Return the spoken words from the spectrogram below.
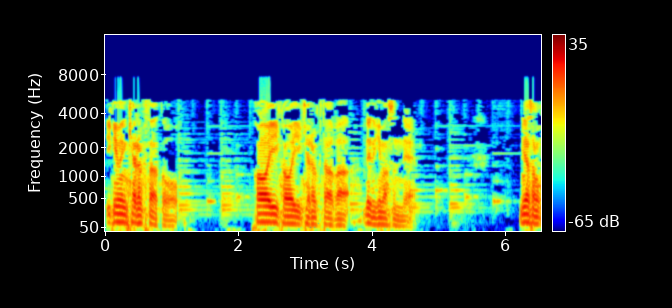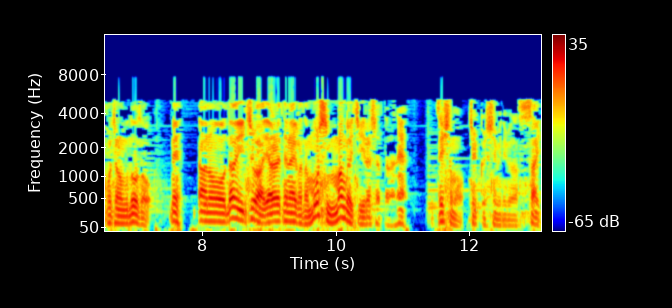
ー、イケメンキャラクターと、可愛い可愛いキャラクターが出てきますんで、皆様こちらもどうぞ、ね、あの、第1話やられてない方、もし万が一いらっしゃったらね、ぜひともチェックしてみてください。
